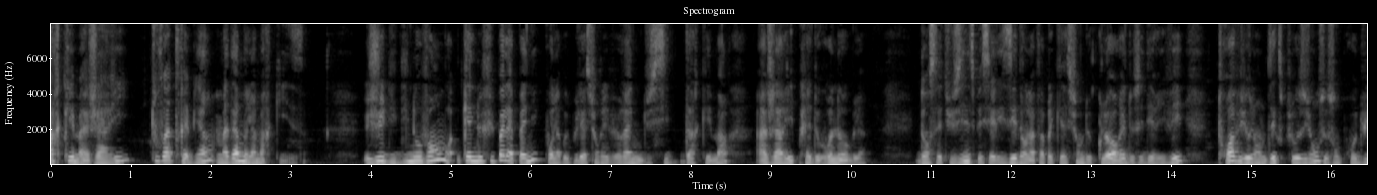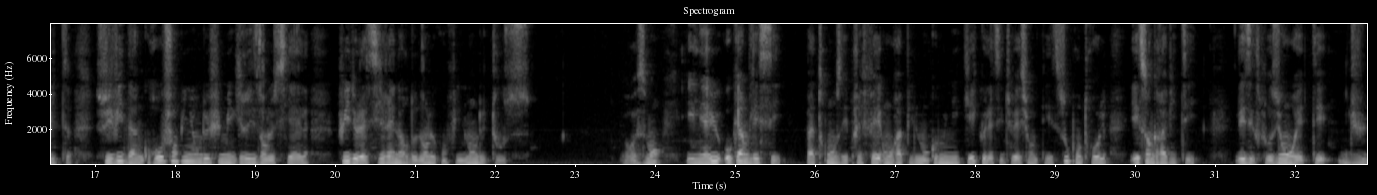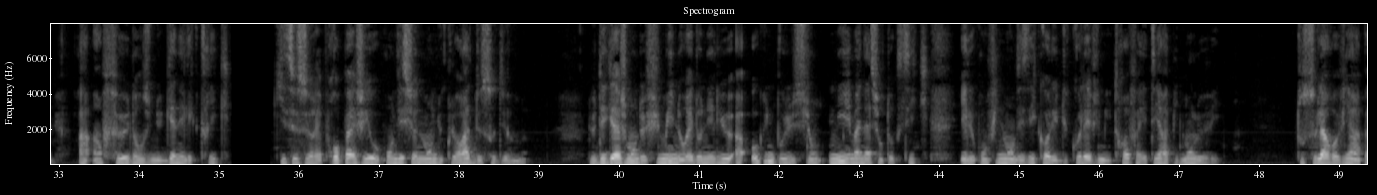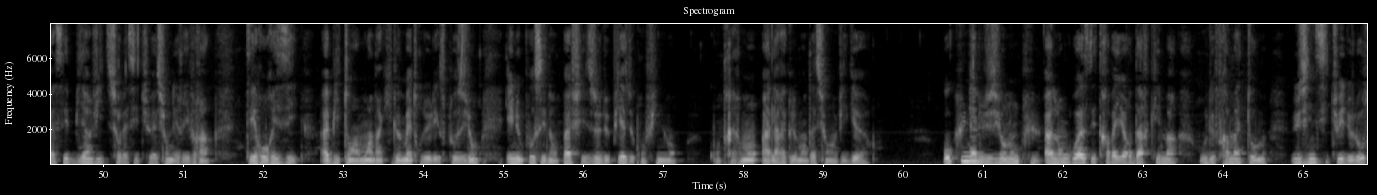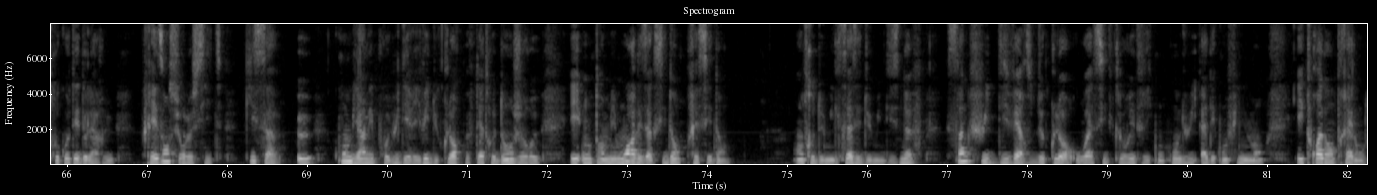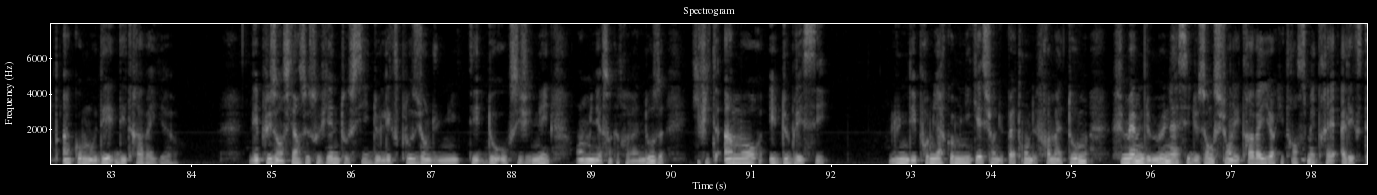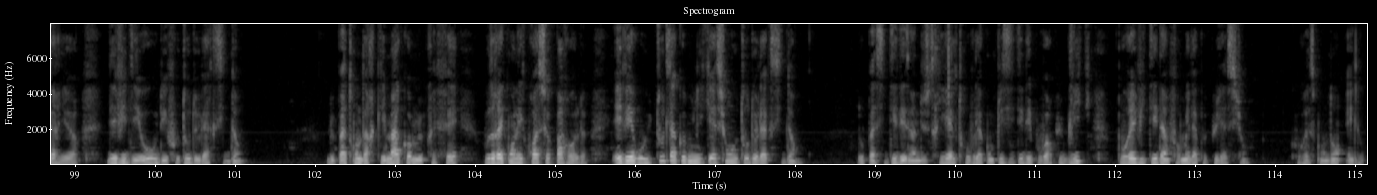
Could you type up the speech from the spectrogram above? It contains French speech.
Arkema Jarry, tout va très bien, madame la marquise. Jeudi 10 novembre, quelle ne fut pas la panique pour la population riveraine du site d'Arkema à Jarry près de Grenoble. Dans cette usine spécialisée dans la fabrication de chlore et de ses dérivés, trois violentes explosions se sont produites, suivies d'un gros champignon de fumée grise dans le ciel, puis de la sirène ordonnant le confinement de tous. Heureusement, il n'y a eu aucun blessé, Patrons et préfets ont rapidement communiqué que la situation était sous contrôle et sans gravité. Les explosions auraient été dues à un feu dans une gaine électrique qui se serait propagé au conditionnement du chlorate de sodium. Le dégagement de fumée n'aurait donné lieu à aucune pollution ni émanation toxique et le confinement des écoles et du collège limitrophe a été rapidement levé. Tout cela revient à passer bien vite sur la situation des riverains, terrorisés, habitant à moins d'un kilomètre de l'explosion et ne possédant pas chez eux de pièces de confinement, contrairement à la réglementation en vigueur. Aucune allusion non plus à l'angoisse des travailleurs d'Arkema ou de Framatome, usines situées de l'autre côté de la rue, présents sur le site, qui savent, eux, combien les produits dérivés du chlore peuvent être dangereux et ont en mémoire les accidents précédents. Entre 2016 et 2019, cinq fuites diverses de chlore ou acide chlorhydrique ont conduit à des confinements et trois d'entre elles ont incommodé des travailleurs. Les plus anciens se souviennent aussi de l'explosion d'une unité d'eau oxygénée en 1992 qui fit un mort et deux blessés. L'une des premières communications du patron de Framatome fut même de menacer de sanctions les travailleurs qui transmettraient à l'extérieur des vidéos ou des photos de l'accident. Le patron d'Arkema, comme le préfet, voudrait qu'on les croie sur parole et verrouille toute la communication autour de l'accident. L'opacité des industriels trouve la complicité des pouvoirs publics pour éviter d'informer la population. Correspondant Hello.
